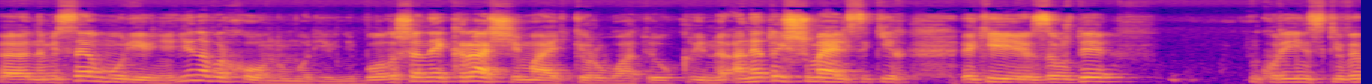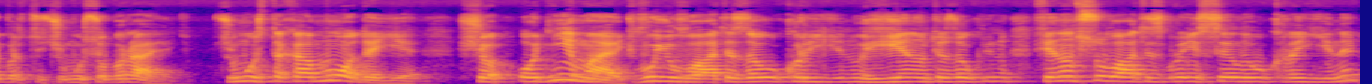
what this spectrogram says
е, на місцевому рівні і на верховному рівні. Бо лише найкращі мають керувати Україною, а не той шмельц, яких, який завжди українські виборці чомусь обирають. Чомусь така мода є, що одні мають воювати за Україну, гинути за Україну, фінансувати Збройні Сили України,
